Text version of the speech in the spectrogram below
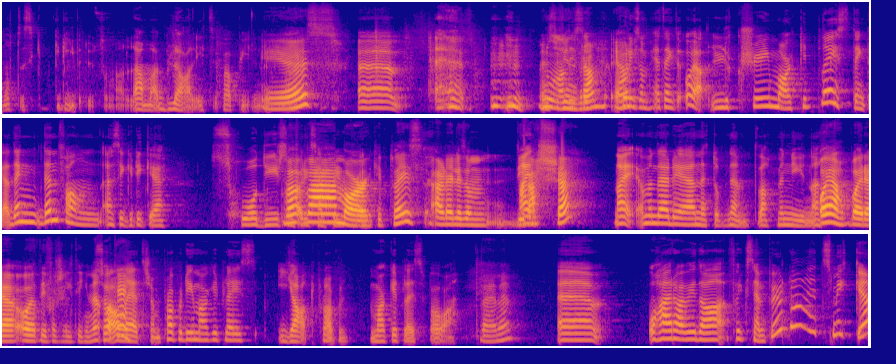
måtte skrive det ut sånn. La meg bla litt i papirene. Yes. Uh, noen av disse fram, ja. liksom, Jeg tenkte å ja, Luxury Marketplace. tenkte jeg Den, den faen er sikkert ikke så dyr som Hva, hva er Marketplace? Er det liksom diverse? Nei, ja, men det er det jeg nettopp nevnte, da. Menyene. Oh, ja, bare og de forskjellige tingene? Så okay. alle heter sånn Property Marketplace, Yacht Marketplace, bla, hva. da er jeg med. Uh, og her har vi da for eksempel da, et smykke.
